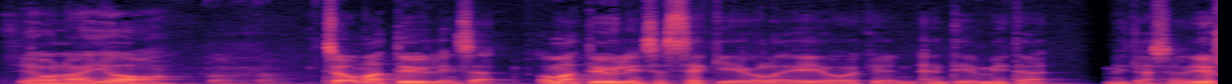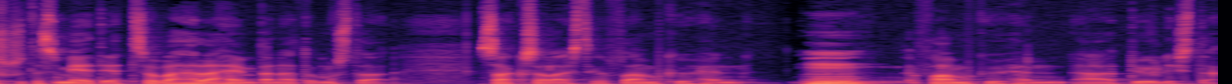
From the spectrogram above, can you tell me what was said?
Se on aina joo. Se on oma tyylinsä, oma tyylinsä sekin, jolle ei ole oikein, en tiedä mitä, mitä se on. Joskus tässä mietin, että se on vähän lähempänä tuommoista saksalaista Flammküchen, mm. Flammküchen ää, tyylistä.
